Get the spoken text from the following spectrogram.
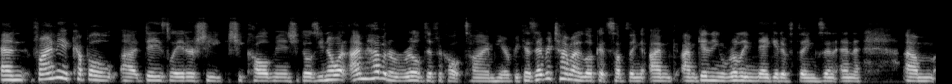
And finally, a couple uh, days later, she she called me and she goes, "You know what? I'm having a real difficult time here because every time I look at something, I'm I'm getting really negative things, and and um,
